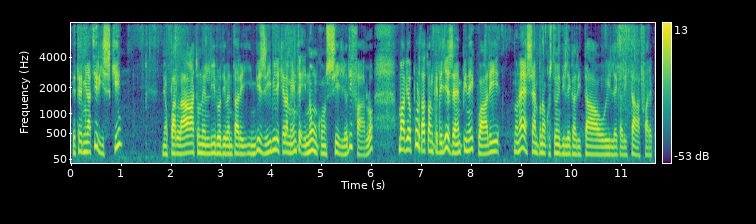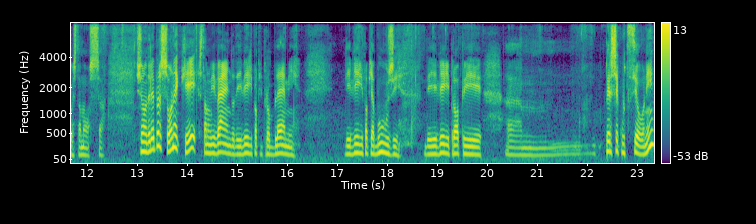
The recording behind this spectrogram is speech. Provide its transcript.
determinati rischi, ne ho parlato nel libro Diventare invisibili chiaramente e non consiglio di farlo, ma vi ho portato anche degli esempi nei quali non è sempre una questione di legalità o illegalità fare questa mossa. Ci sono delle persone che stanno vivendo dei veri e propri problemi, dei veri e propri abusi, dei veri e propri um, persecuzioni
